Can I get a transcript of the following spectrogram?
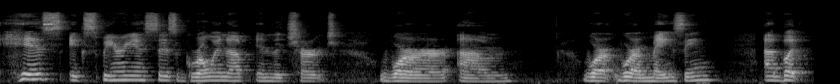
his experiences growing up in the church were um, were were amazing. Uh, but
